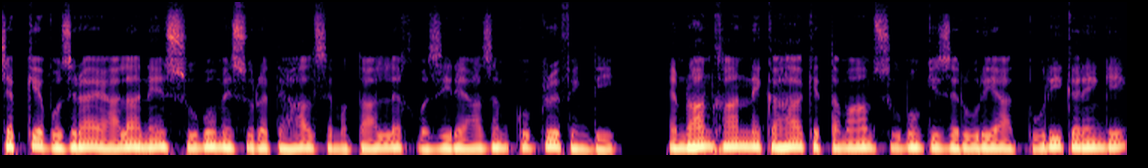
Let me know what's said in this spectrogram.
جبکہ وزرائے اعلیٰ نے صوبوں میں صورتحال سے متعلق وزیر اعظم کو بریفنگ دی۔ عمران خان نے کہا کہ تمام صوبوں کی ضروریات پوری کریں گے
